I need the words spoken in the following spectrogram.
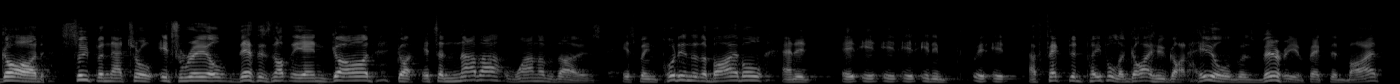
God, supernatural, it's real, death is not the end, God, God. It's another one of those. It's been put into the Bible and it, it, it, it, it, it, affected people. The guy who got healed was very affected by it.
